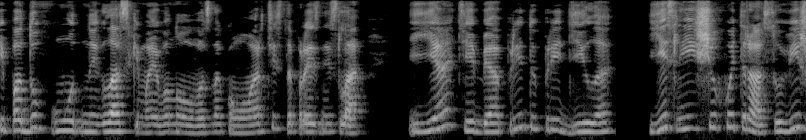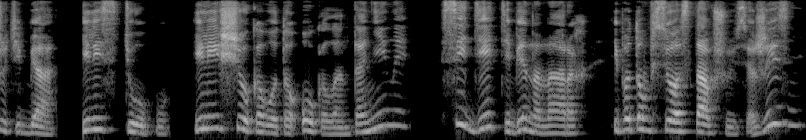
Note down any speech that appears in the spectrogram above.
и, подув в мутные глазки моего нового знакомого артиста, произнесла «Я тебя предупредила. Если еще хоть раз увижу тебя или Степу, или еще кого-то около Антонины, сидеть тебе на нарах и потом всю оставшуюся жизнь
